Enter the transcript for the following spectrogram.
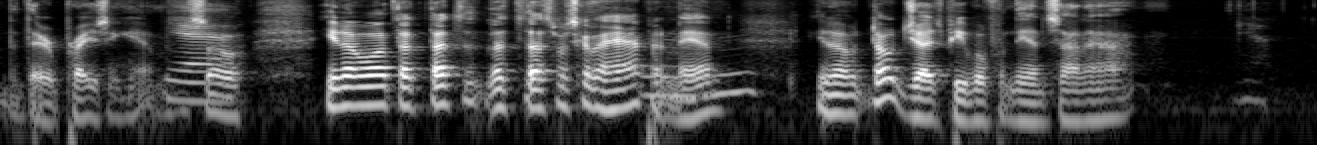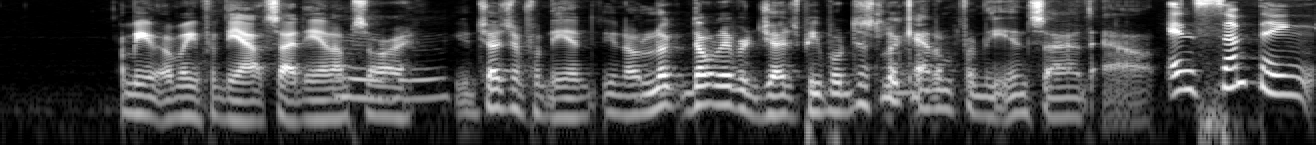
that they're praising Him. Yeah. So, you know what? That that's that's that's what's going to happen, Mm-hmm. man. You know, don't judge people from the inside out. Yeah. I mean, I mean from the outside in. I'm sorry. Mm-hmm. You judge them from the in. You know, look. Don't ever judge people. Just look at them from the inside out. And something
